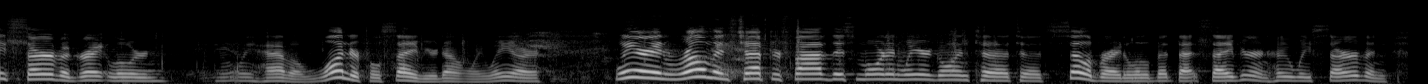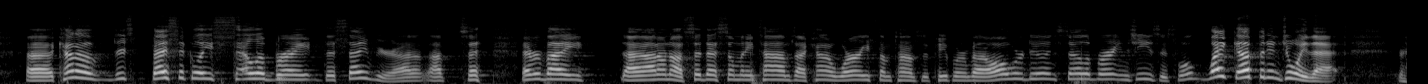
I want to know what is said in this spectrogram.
We serve a great Lord? Don't we have a wonderful Savior, don't we? We are we are in Romans chapter 5 this morning. We are going to, to celebrate a little bit that Savior and who we serve and uh, kind of just basically celebrate the Savior. I, I've said, everybody I don't know. I've said that so many times. I kind of worry sometimes that people are about all we're doing celebrating Jesus. Well, wake up and enjoy that.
